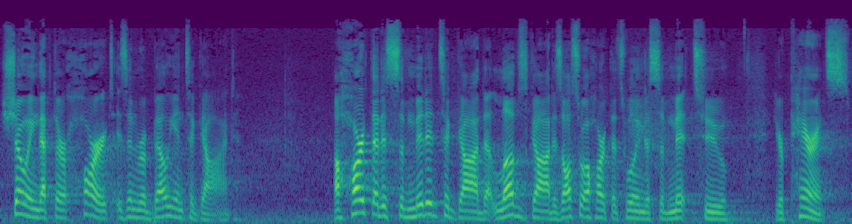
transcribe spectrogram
showing that their heart is in rebellion to God. A heart that is submitted to God, that loves God, is also a heart that's willing to submit to your parents.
